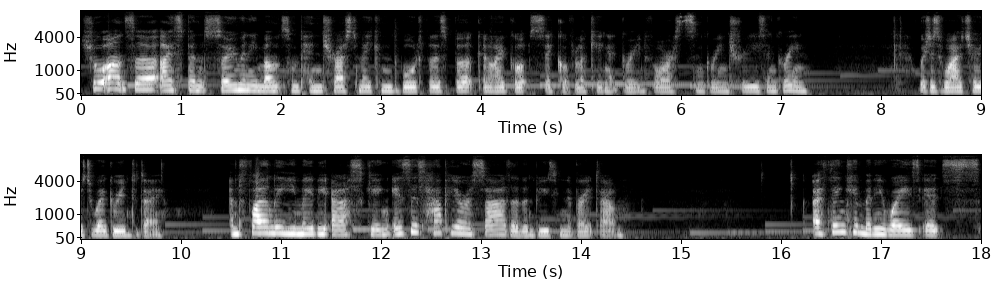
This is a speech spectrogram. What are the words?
Short answer, I spent so many months on Pinterest making the board for this book and I got sick of looking at green forests and green trees and green. Which is why I chose to wear green today. And finally, you may be asking, is this happier or sadder than Beauty and the Breakdown? I think in many ways it's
